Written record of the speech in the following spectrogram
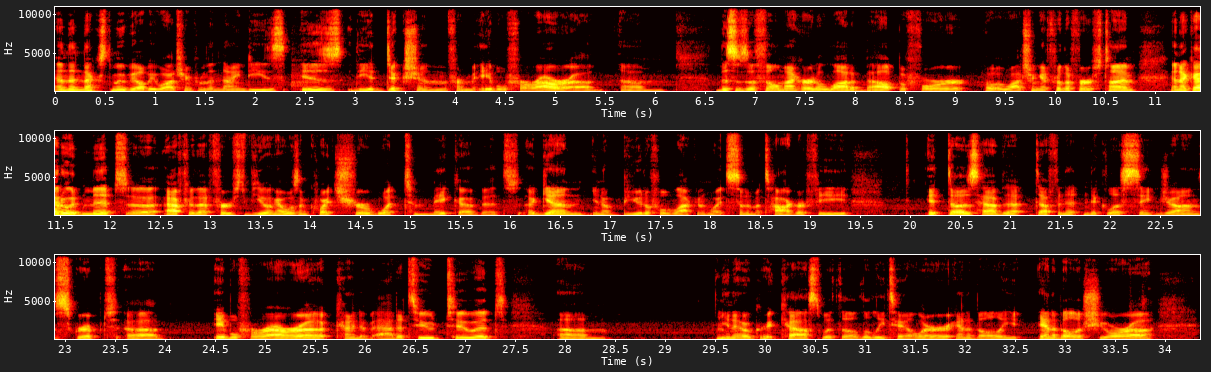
And the next movie I'll be watching from the 90s is The Addiction from Abel Ferrara. Um, this is a film I heard a lot about before oh, watching it for the first time. And I got to admit, uh, after that first viewing, I wasn't quite sure what to make of it. Again, you know, beautiful black and white cinematography. It does have that definite Nicholas St. John script, uh, Abel Ferrara kind of attitude to it. Um, you know, great cast with uh, Lili Taylor, Annabella, Annabella Sciorra,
